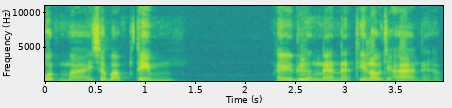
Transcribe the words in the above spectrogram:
กฎหมายฉบับเต็มในเรื่องนั้นนะที่เราจะอ่านนะครับ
